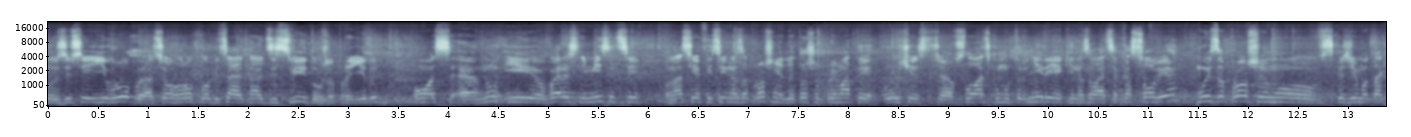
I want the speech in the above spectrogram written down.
ну зі всієї Європи. А цього року обіцяють навіть зі світу вже приїдуть. Ось ну і в вересні місяці у нас є офіційне запрошення для того, щоб приймати участь в словацькому турнірі, який називається Касовія. Ми запрошуємо, скажімо так,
